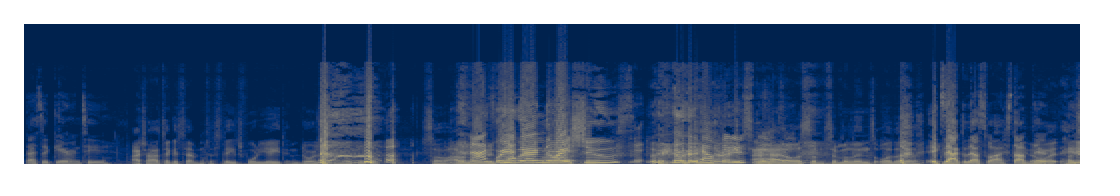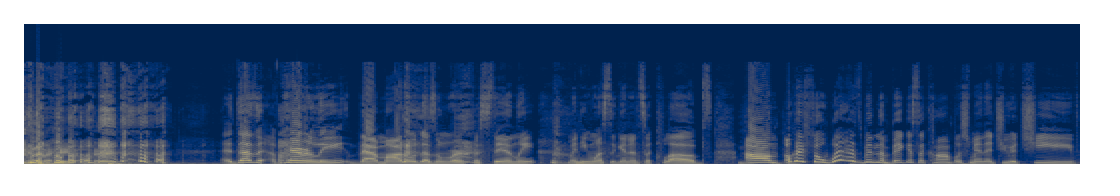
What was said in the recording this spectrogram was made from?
That's a guarantee. I tried to take a step into stage 48 and doors didn't open. So I don't know. Were you wearing the right shoes? It doesn't help for you, I had on some Timberlands or the. exactly. That's why I You stopped know there. what? Haters gonna hate. Okay. It doesn't. Apparently, that model doesn't work for Stanley when he wants to get into clubs. Um, okay, so what has been the biggest accomplishment that you achieved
